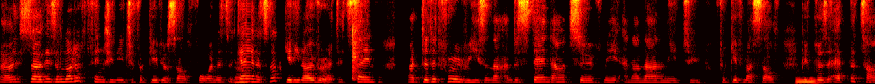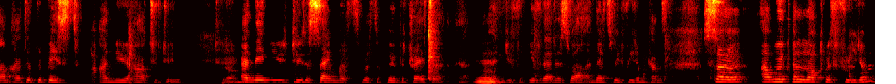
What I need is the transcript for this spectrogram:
Uh, so there's a lot of things you need to forgive yourself for. And it's again, yeah. it's not getting over it. It's saying, I did it for a reason. I understand how it served me, and I now need to forgive myself mm. because at the time I did the best I knew how to do. Yeah. And then you do the same with, with the perpetrator, uh, mm. and you forgive that as well. And that's where freedom comes. So I work a lot with freedom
